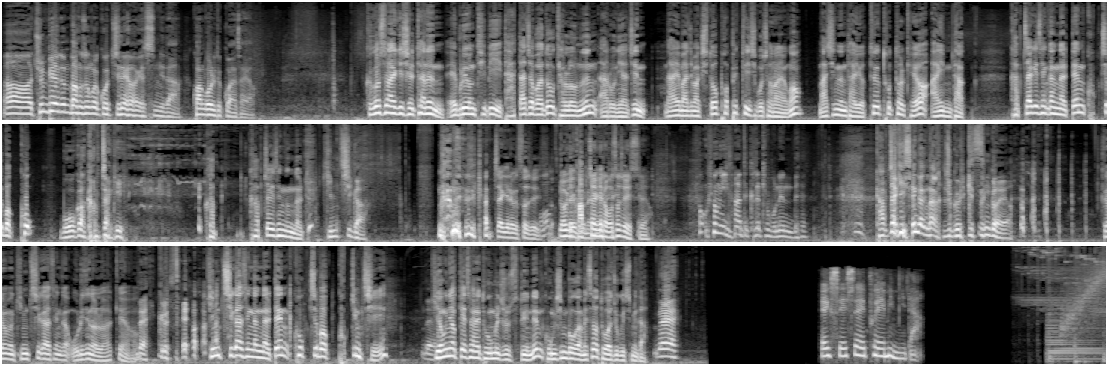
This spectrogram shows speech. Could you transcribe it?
어, 준비해둔 방송을 곧 진행하겠습니다. 광고를 듣고 와서요. 그것은 알기 싫다는 에브리온 TV 다 따져봐도 결론은 아로니아진. 나의 마지막 시도 퍼펙트 25 전화 영어. 맛있는 다이어트 토털 케어 아임닭. 갑자기 생각날 땐 콕 집어 콕. 뭐가 갑자기 갑 갑자기 생각날 때? 김치가 갑자기라고 써져 있어. 여기 대본에. 갑자기라고 써져 있어요. 형, 형이 나한테 그렇게 보냈는데. 갑자기 생각나가지고 이렇게 쓴 거예요. 그러면 김치가 생각 오리지널로 할게요. 네, 그러세요. 김치가 생각날 땐 콕 집어 콕김치. 네. 기억력 개선에 도움을 줄 수도 있는 공신보감에서 도와주고 있습니다. 네. XSFM입니다.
